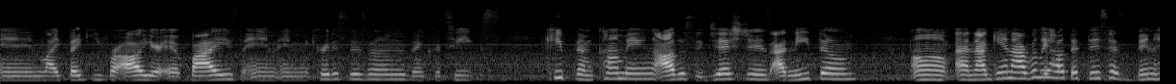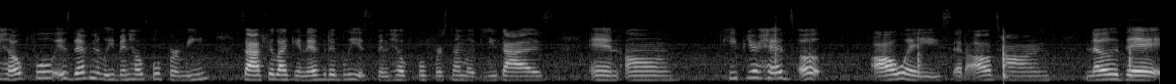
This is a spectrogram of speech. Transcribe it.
and like thank you for all your advice and, and criticisms and critiques keep them coming all the suggestions i need them um, and again i really hope that this has been helpful it's definitely been helpful for me so i feel like inevitably it's been helpful for some of you guys and um, keep your heads up always at all times know that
